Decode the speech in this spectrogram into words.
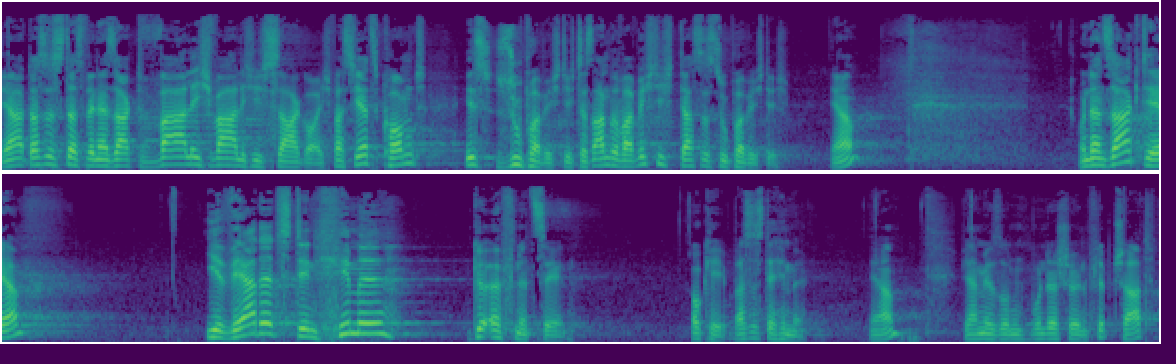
Ja, das ist das, wenn er sagt, wahrlich, wahrlich, ich sage euch. Was jetzt kommt, ist super wichtig. Das andere war wichtig, das ist super wichtig. Ja? Und dann sagt er, ihr werdet den Himmel geöffnet sehen. Okay, was ist der Himmel? Ja, wir haben hier so einen wunderschönen Flipchart.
